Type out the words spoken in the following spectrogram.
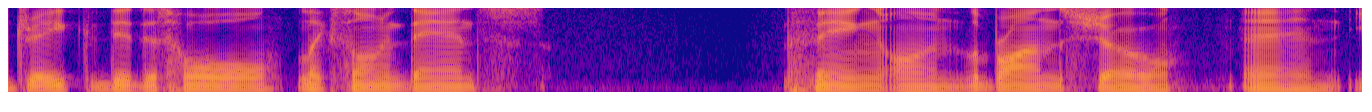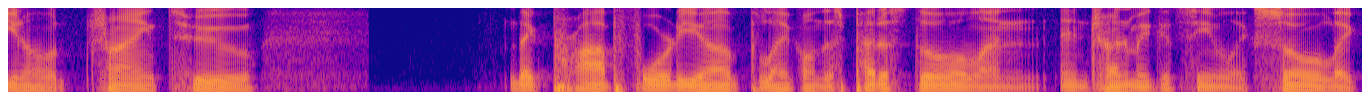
Drake did this whole like song and dance thing on LeBron's show and you know trying to like prop 40 up like on this pedestal and and try to make it seem like so like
